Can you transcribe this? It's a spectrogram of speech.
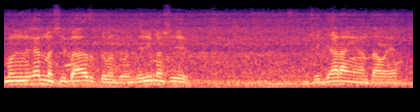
Cuma ini kan masih baru teman-teman, jadi masih masih jarang yang tahu ya.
